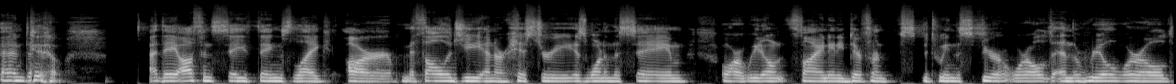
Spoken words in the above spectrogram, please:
And, you know, they often say things like our mythology and our history is one and the same, or we don't find any difference between the spirit world and the real world.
